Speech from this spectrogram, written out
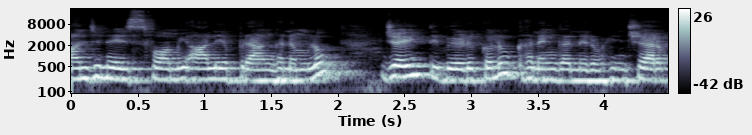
ఆంజనేయ స్వామి ఆలయ ప్రాంగణంలో జయంతి వేడుకలు ఘనంగా నిర్వహించారు.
